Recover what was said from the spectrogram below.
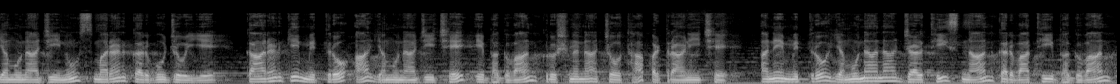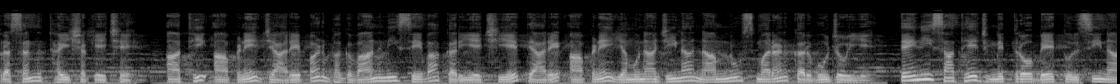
યમુનાજીનું સ્મરણ કરવું જોઈએ, કારણ કે મિત્રો, આ યમુનાજી છે એ ભગવાન કૃષ્ણના ચોથા પટરાણી છે. અને મિત્રો યમુનાના જળથી સ્નાન કરવાથી ભગવાન પ્રસન્ન થઈ શકે છે. આથી આપણે જ્યારે પણ ભગવાનની સેવા કરીએ છીએ ત્યારે આપણે યમુનાજીના નામનું સ્મરણ કરવું જોઈએ. તેની સાથે જ મિત્રો બે તુલસીના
